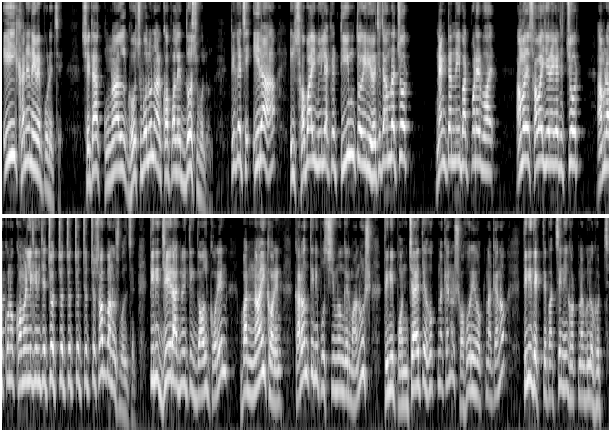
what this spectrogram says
এইখানে নেমে পড়েছে। সেটা কুণাল ঘোষ বলুন আর কপালের দোষ বলুন। ঠিক আছে, এরা এই সবাই মিলে একটা টিম তৈরি হয়েছে যে আমরা চোর। ন্যাংটার নেই, বাটপাড়ের ভয়। আমাদের সবাই জেনে গেছে চোর। আমরা কোনো কমেন্ট লিখে নিচে চোর চোর চোর চোর চোর চোর, সব মানুষ বলছেন। তিনি যে রাজনৈতিক দল করেন বা নাই করেন, কারণ তিনি পশ্চিমবঙ্গের মানুষ, তিনি পঞ্চায়েতে হোক না কেন, শহরে হোক না কেন, তিনি দেখতে পাচ্ছেন এই ঘটনাগুলো ঘটছে।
